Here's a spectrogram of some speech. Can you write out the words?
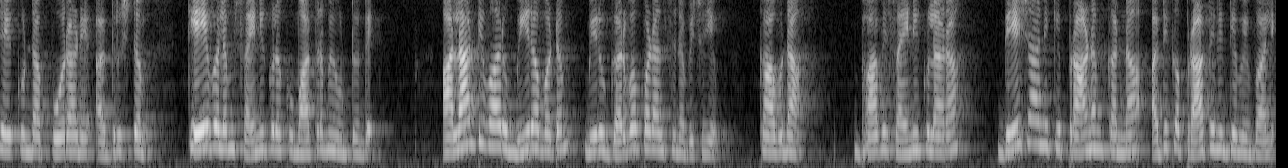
చేయకుండా పోరాడే అదృష్టం కేవలం సైనికులకు మాత్రమే ఉంటుంది. అలాంటి వారు మీరవ్వటం మీరు గర్వపడాల్సిన విషయం. కావున భావి సైనికులారా దేశానికి ప్రాణం కన్నా అధిక ప్రాతినిధ్యం ఇవ్వాలి.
